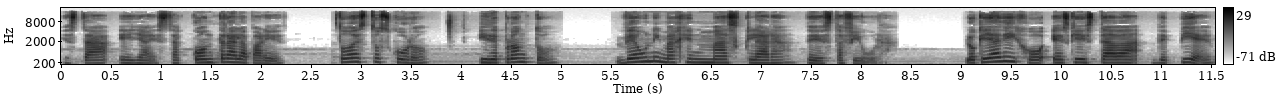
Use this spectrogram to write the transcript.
Está ella está contra la pared. Todo está oscuro y de pronto ve una imagen más clara de esta figura. Lo que ella dijo es que estaba de pie,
